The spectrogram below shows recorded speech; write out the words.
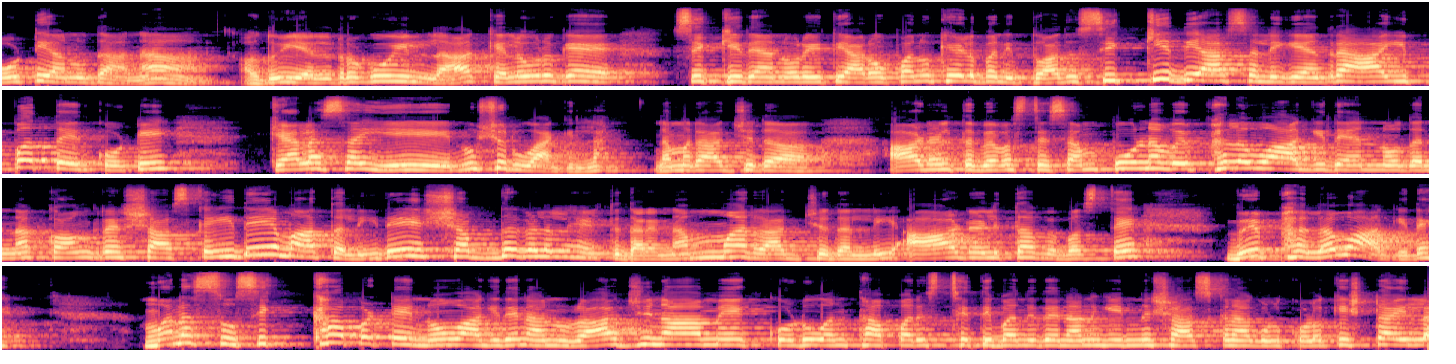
ಕೋಟಿ ಅನುದಾನ, ಅದು ಎಲ್ರಿಗೂ ಇಲ್ಲ. ಕೆಲವ್ರಿಗೆ ಸಿಕ್ಕಿದೆ ಅನ್ನೋ ರೀತಿ ಆರೋಪನೂ ಕೇಳಿಬಂದಿತ್ತು ಅದು ಸಿಕ್ಕಿದೆಯಾ ಸಲಿಗೆ ಅಂದರೆ ಆ ಇಪ್ಪತ್ತೈದು ಕೋಟಿ ಕೆಲಸ ಏನೂ ಶುರುವಾಗಿಲ್ಲ. ನಮ್ಮ ರಾಜ್ಯದ ಆಡಳಿತ ವ್ಯವಸ್ಥೆ ಸಂಪೂರ್ಣ ವಿಫಲವಾಗಿದೆ ಅನ್ನೋದನ್ನು ಕಾಂಗ್ರೆಸ್ ಶಾಸಕ ಇದೇ ಮಾತಲ್ಲಿ, ಇದೇ ಶಬ್ದಗಳಲ್ಲಿ ಹೇಳ್ತಿದ್ದಾರೆ. ನಮ್ಮ ರಾಜ್ಯದಲ್ಲಿ ಆಡಳಿತ ವ್ಯವಸ್ಥೆ ವಿಫಲವಾಗಿದೆ. ಮನಸ್ಸು ಸಿಕ್ಕಾಪಟ್ಟೆ ನೋವಾಗಿದೆ. ನಾನು ರಾಜೀನಾಮೆ ಕೊಡುವಂಥ ಪರಿಸ್ಥಿತಿ ಬಂದಿದೆ. ನನಗೆ ಇನ್ನು ಶಾಸಕನಾಗಿ ಉಳ್ಕೊಳ್ಳೋಕೆ ಇಷ್ಟ ಇಲ್ಲ.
